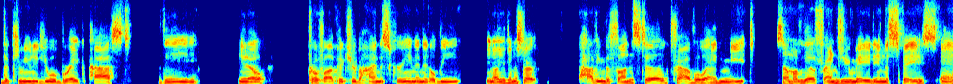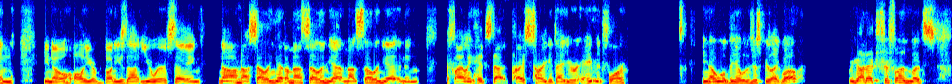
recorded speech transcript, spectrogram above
the community will break past the, you know, profile picture behind the screen and it'll be, you know, you're going to start having the funds to travel and meet some of the friends you made in the space and, you know, all your buddies that you were saying, no, I'm not selling yet. I'm not selling yet. I'm not selling yet. And then it finally hits that price target that you were aiming for. You know, we'll be able to just be like, well, we got extra fun. Let's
